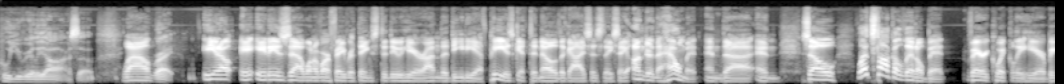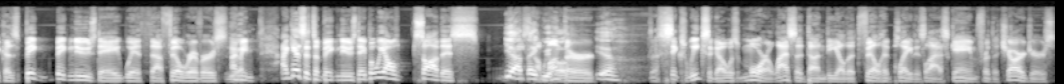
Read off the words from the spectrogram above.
who you really are. So, Wow. right. You know, it, it is uh, one of our favorite things to do here on the DDFP is get to know the guys, as they say, under the helmet, and uh, and so let's talk a little bit very quickly here because big big news day with uh, Phil Rivers. I mean, I guess it's a big news day, but we all saw this. Yeah, I think a we month all- or yeah. Uh, six weeks ago was more or less a done deal that Phil had played his last game for the Chargers.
